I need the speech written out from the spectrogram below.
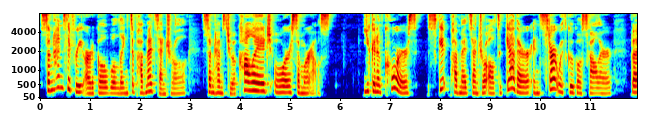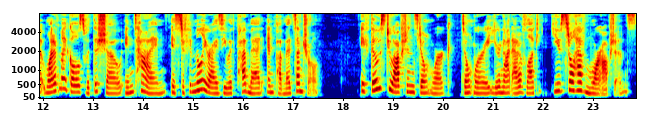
Sometimes the free article will link to PubMed Central, sometimes to a college or somewhere else. You can, of course, skip PubMed Central altogether and start with Google Scholar, but one of my goals with this show in time is to familiarize you with PubMed and PubMed Central. If those two options don't work, don't worry, you're not out of luck you still have more options.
